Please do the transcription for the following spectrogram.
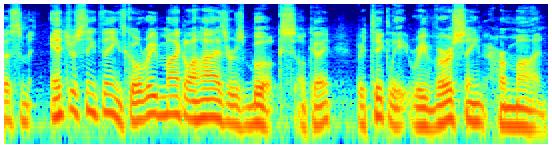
but some interesting things. Go read Michael Heiser's books, okay? Particularly Reversing Hermon.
